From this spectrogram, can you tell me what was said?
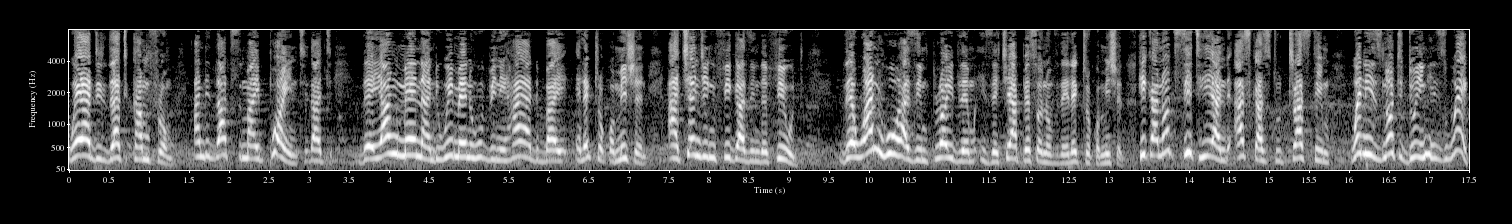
Where did that come from? And that's my point that the young men and women who've been hired by electoral commission are changing figures in the field. The one who has employed them is the chairperson of the electoral commission. He cannot sit here and ask us to trust him when he's not doing his work.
